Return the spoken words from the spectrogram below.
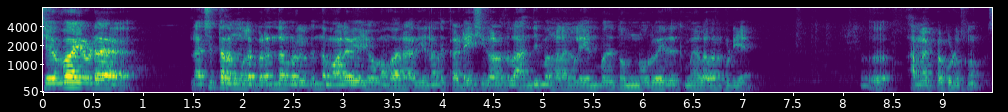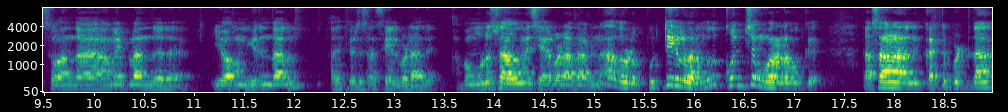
செவ்வாயோட நட்சத்திரங்களில் பிறந்தவர்களுக்கு இந்த மாலவிய யோகம் வராது. ஏன்னா அது கடைசி காலத்தில் அந்திம காலங்களில் எண்பது தொண்ணூறு வயதுக்கு மேலே வரக்கூடிய அமைப்பை கொடுக்கும். ஸோ அந்த அமைப்பில் அந்த யோகம் இருந்தாலும் அது பெருசாக செயல்படாது. அப்போ முழுசாகவுமே செயல்படாதா அப்படின்னா அதோட புத்திகள் வரும்போது கொஞ்சம் ஓரளவுக்கு தசாநாதனுக்கு கட்டுப்பட்டு தான்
